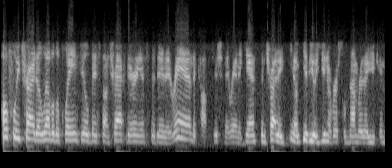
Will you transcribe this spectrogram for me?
hopefully try to level the playing field based on track variance, the day they ran, the competition they ran against, and try to you know give you a universal number that you can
